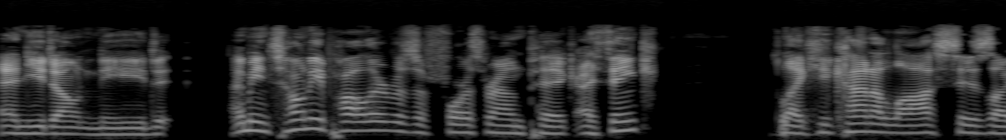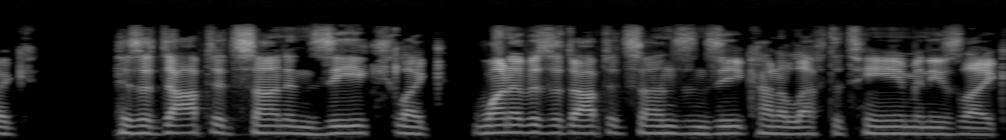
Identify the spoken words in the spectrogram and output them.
and you don't need. I mean, Tony Pollard was a fourth round pick. I think, like he kind of lost his like his adopted son and Zeke. Like one of his adopted sons and Zeke kind of left the team, and he's like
